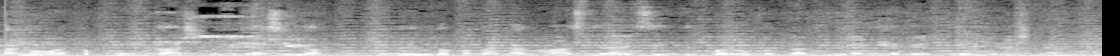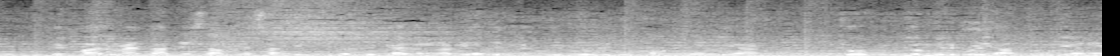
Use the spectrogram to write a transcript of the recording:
ਸਾਨੂੰ ਇੱਕ ਭੂੰਗਾਸ਼ਕ ਮਿਲਿਆ ਸੀਗਾ ਤੇ ਉਹਦਾ ਪਤਾ ਕਰਨ ਵਾਸਤੇ ਆਏ ਸੀ ਤੇ ਪਰ ਉਹ ਬੰਦਾ ਮਿਲਿਆ ਨਹੀਂ ਹੈਗਾ ਇੱਥੇ ਇਸ ਟਾਈਮ ਤੇ ਪਰ ਮੈਂ ਤੁਹਾਡੇ ਸਾਹਮਣੇ ਸਾਡੀ ਗੱਲ ਕਹਿ ਦਿੰਦਾ ਵੀ ਅਜੇ ਮੈਂ ਵੀਡੀਓ ਨਹੀਂ ਦਿਖਾਉਣੀ ਹੈਗੀਆਂ ਜੋ ਵੀਡੀਓ ਮੇਰੇ ਕੋਲ ਆ ਚੁੱਕੀਆਂ ਨੇ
